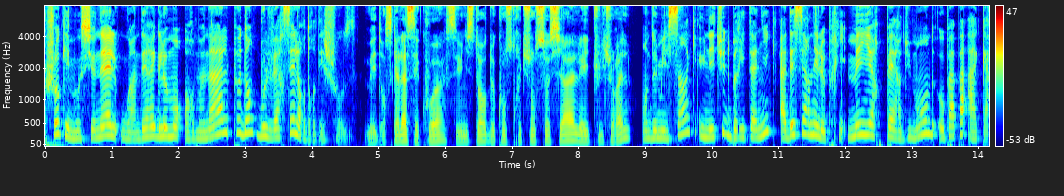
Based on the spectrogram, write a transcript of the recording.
Un choc émotionnel ou un dérèglement hormonal peut donc bouleverser l'ordre des choses. Mais dans ce cas-là, c'est quoi? C'est une histoire de construction sociale et culturelle? En 2005, une étude britannique a décerné le prix meilleur père du monde au papa Aka,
